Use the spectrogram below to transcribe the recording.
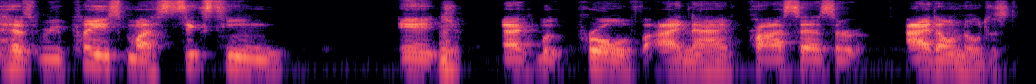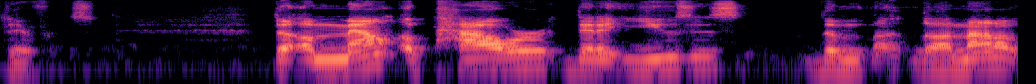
has replaced my 16 inch MacBook Pro with i9 processor, I don't notice the difference. The amount of power that it uses, the, uh, the amount of,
